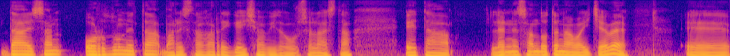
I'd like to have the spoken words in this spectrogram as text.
da esan ordun eta barriztagarri geixa bido guzela, ez da? Eta lehen esan duten abaitxe be, e,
